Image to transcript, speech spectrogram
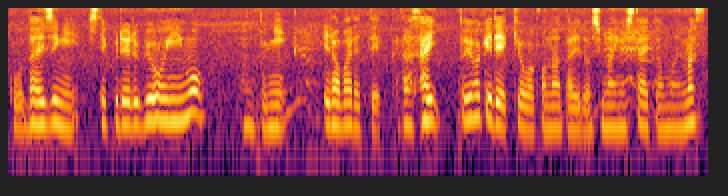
こう大事にしてくれる病院を本当に選ばれてください。というわけで今日はこの辺りでおしまいにしたいと思います。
